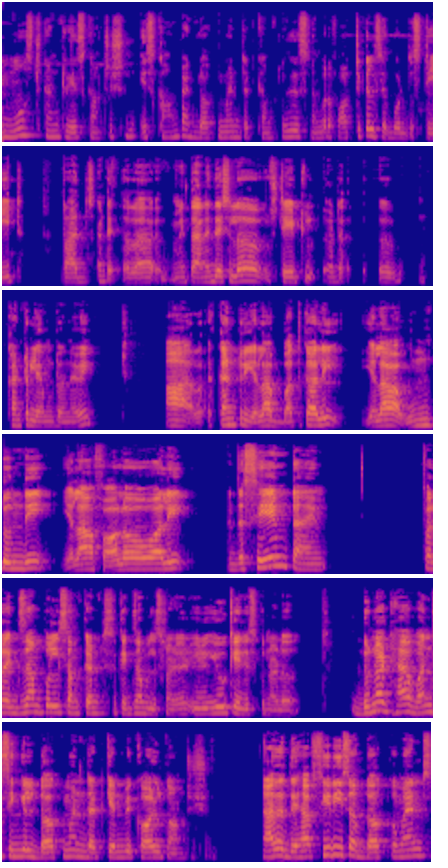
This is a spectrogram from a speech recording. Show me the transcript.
In most countries, constitution is compact document that comprises number of articles about the state. రాజ్ అంటే మిగతా అన్ని దేశాల్లో స్టేట్ అంటే కంట్రీలు ఏముంటున్నవి ఆ కంట్రీ ఎలా బతకాలి ఎలా ఉంటుంది ఎలా ఫాలో అవ్వాలి at the same time for example some countries ఒక ఎగ్జాంపుల్ తీసుకున్నాడు యూకే తీసుకున్నాడు do not have one single document that can be called constitution అదే they have series of documents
